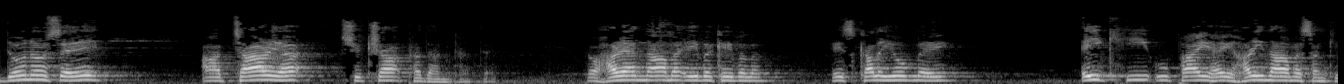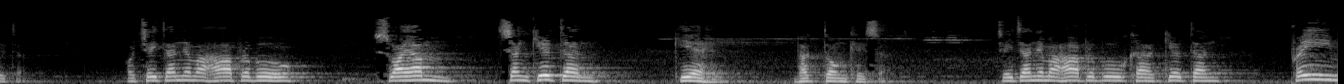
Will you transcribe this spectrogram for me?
दोनों से आचार्य शिक्षा प्रदान करते तो हरे नाम एवं केवलम। इस कल युग में एक ही उपाय है हरि नाम संकीर्तन। और चैतन्य महाप्रभु स्वयं संकीर्तन किए हैं भक्तों के साथ। चैतन्य महाप्रभु का कीर्तन प्रेम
